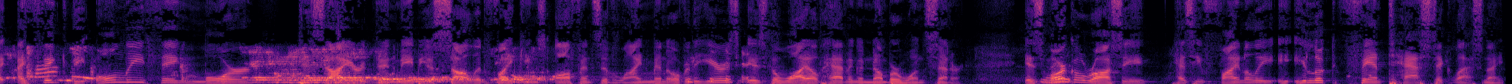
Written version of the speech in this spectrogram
I, I think the only thing more desired than maybe a solid Vikings offensive lineman over the years is the Wild having a number one center. Is Marco Rossi? Has he finally? He, he looked fantastic last night.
